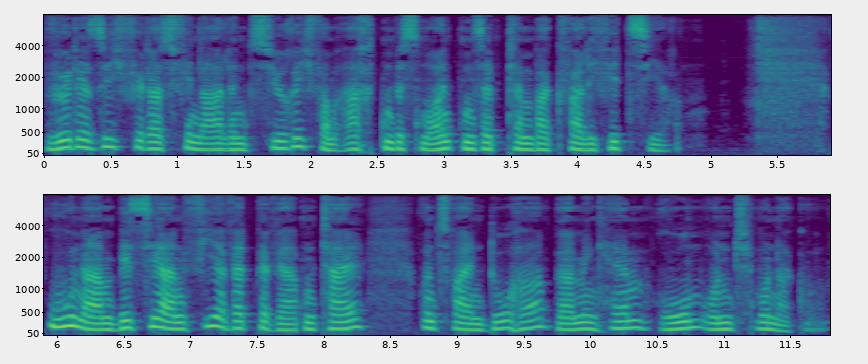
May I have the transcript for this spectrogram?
würde er sich für das Finale in Zürich vom 8. bis 9. September qualifizieren. U nahm bisher an vier Wettbewerben teil, und zwar in Doha, Birmingham, Rom und Monaco.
